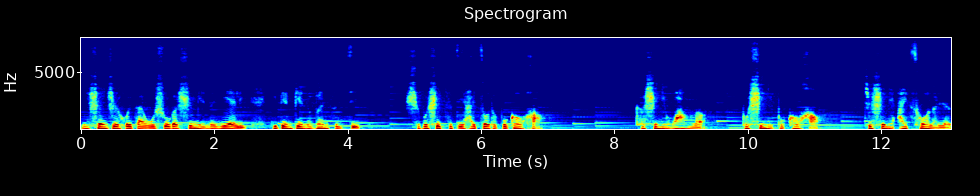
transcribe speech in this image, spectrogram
你甚至会在无数个失眠的夜里，一遍遍地问自己，是不是自己还做得不够好？可是你忘了。不是你不够好，只是你爱错了人。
